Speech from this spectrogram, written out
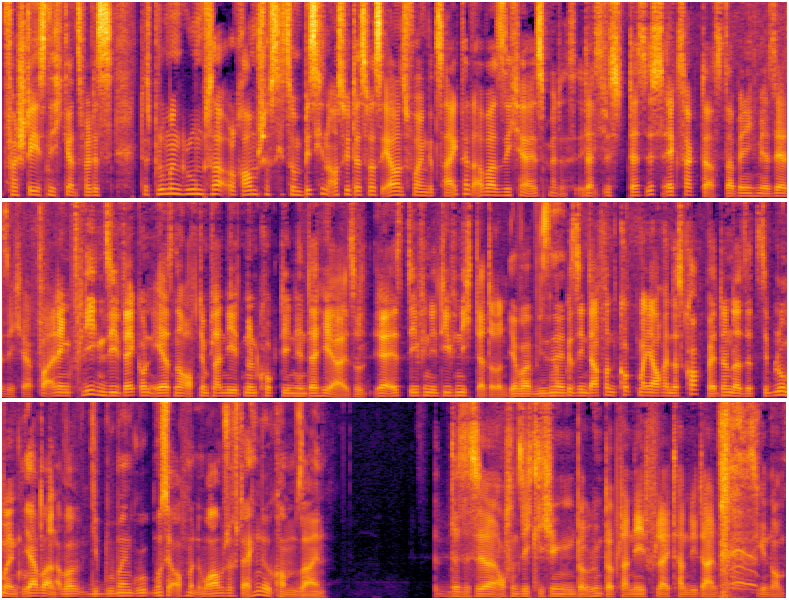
verstehe es nicht ganz, weil das, das Blumengroom Raumschiff sieht so ein bisschen aus wie das, was er uns vorhin gezeigt hat, aber sicher ist mir das. Das ist, das ist exakt das, da bin ich mir sehr sicher. Vor allen Dingen fliegen sie weg und er ist noch auf dem Planeten und guckt ihnen hinterher. Also er ist definitiv nicht da drin. Ja, aber wie sind Abgesehen davon guckt man ja auch in das Cockpit und da sitzt die Blumen Group. Ja, aber, aber die Blumen Group muss ja auch mit einem Raumschiff da hingekommen sein. Das ist ja offensichtlich ein berühmter Planet, vielleicht haben die da einfach sie genommen.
